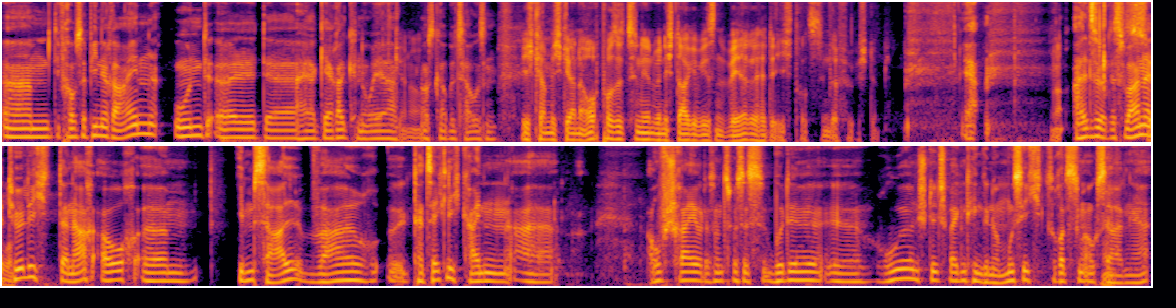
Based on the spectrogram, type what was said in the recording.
ähm, die Frau Sabine Rhein und äh, der Herr Gerald Kneuer Genau. aus Gabelshausen. Ich kann mich gerne auch positionieren. Wenn ich da gewesen wäre, hätte ich trotzdem dafür gestimmt. Ja. Ja. Also, das war So. natürlich danach auch ähm, im Saal war äh, tatsächlich kein äh, Aufschrei oder sonst was. Es wurde äh, Ruhe und stillschweigend hingenommen, muss ich trotzdem auch sagen. Ja.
